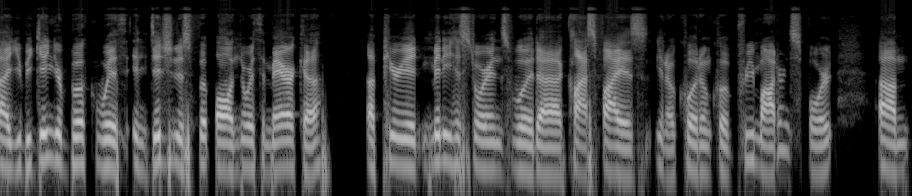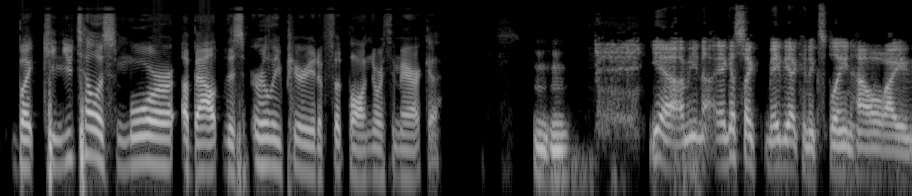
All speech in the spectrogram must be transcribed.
uh, you begin your book with indigenous football in North America, a period many historians would uh, classify as you know quote unquote pre-modern sport. Um, but can you tell us more about this early period of football in North America? Mm-hmm. Yeah, I mean, I guess like maybe I can explain how I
